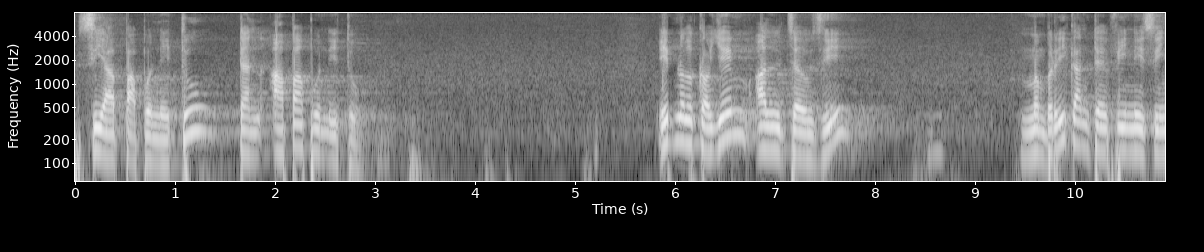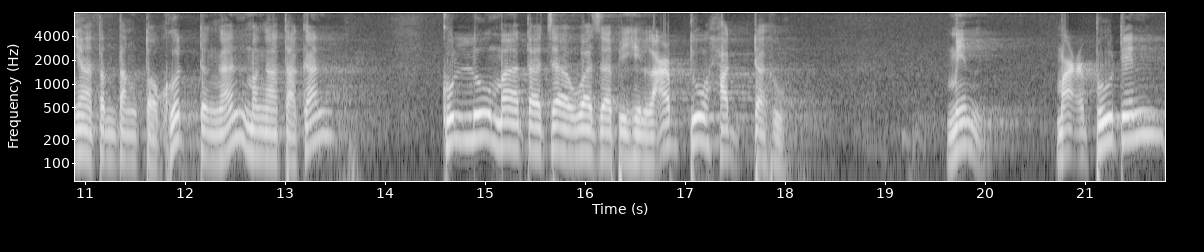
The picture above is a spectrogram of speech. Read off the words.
Siapa pun itu dan apa pun itu. Ibnul Qayyim Al-Jauzi memberikan definisinya tentang togut dengan mengatakan kullu ma tajawaza bihil abdu haddahu min ma'budin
